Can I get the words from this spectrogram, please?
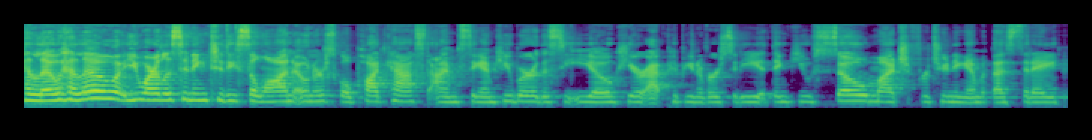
Hello, hello. You are listening to the Salon Owner School podcast. I'm Sam Huber, the CEO here at PIP University. Thank you so much for tuning in with us today.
